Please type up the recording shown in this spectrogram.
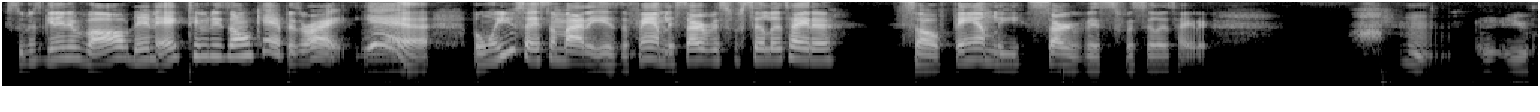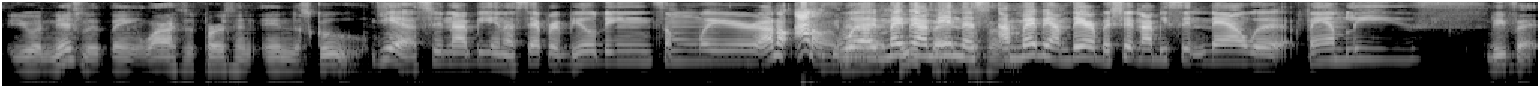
students getting involved in activities on campus, right? Yeah. But when you say somebody is the family service facilitator, so family service facilitator, hmm. You you initially think why is this person in the school? Yeah, shouldn't I be in a separate building somewhere? I don't. I don't. Well, maybe I'm in this. Maybe I'm there, but shouldn't I be sitting down with families? DFCS.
